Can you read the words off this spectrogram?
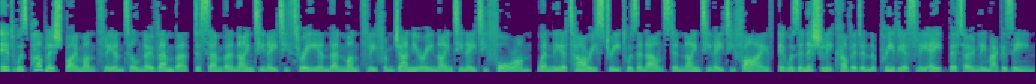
It was published bi-monthly until November, December 1983 and then monthly from January 1984 on. When the Atari Street was announced in 1985, it was initially covered in the previously 8-bit only magazine.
